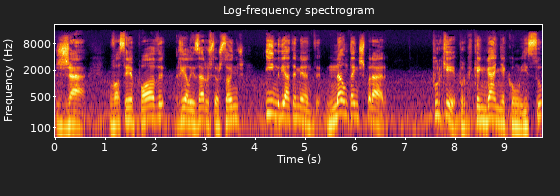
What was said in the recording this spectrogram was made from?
já. Você pode realizar os seus sonhos imediatamente. Não tem de esperar. Porquê? Porque quem ganha com isso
